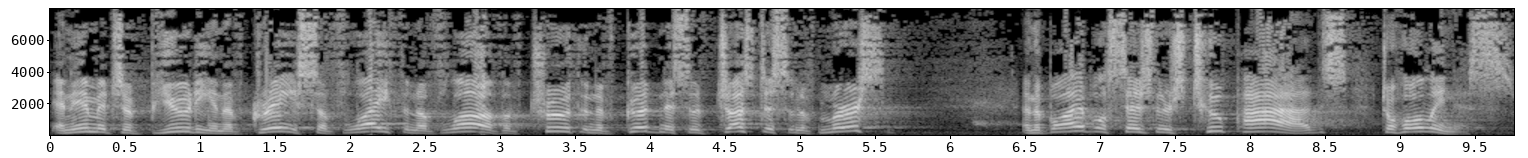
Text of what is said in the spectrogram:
an image of beauty and of grace, of life and of love, of truth and of goodness, of justice and of mercy. And the Bible says there's two paths to holiness.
